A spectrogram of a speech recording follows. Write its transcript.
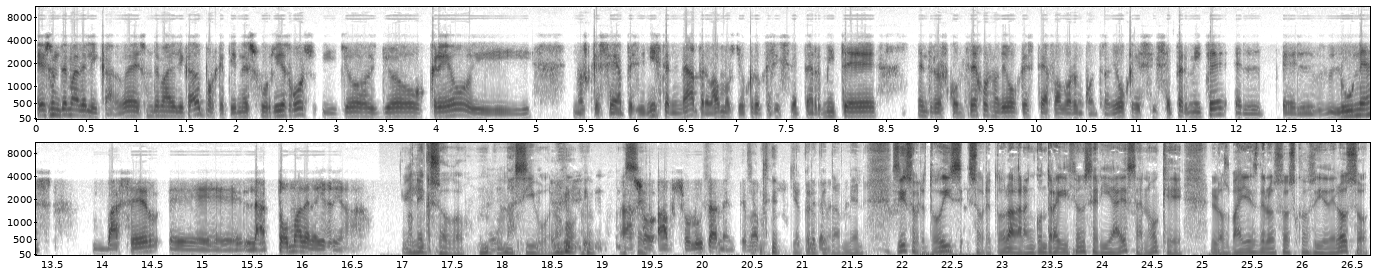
es un tema delicado, ¿eh? es un tema delicado porque tiene sus riesgos y yo yo creo y no es que sea pesimista ni nada, pero vamos, yo creo que si se permite entre los consejos, no digo que esté a favor o en contra, digo que si se permite el, el lunes va a ser eh, la toma de la Y. El éxodo masivo, ¿no? absolutamente, vamos. Yo creo que también. Sí, sobre todo y sobre todo la gran contradicción sería esa, ¿no? Que los valles de los Oscos y del Oso,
